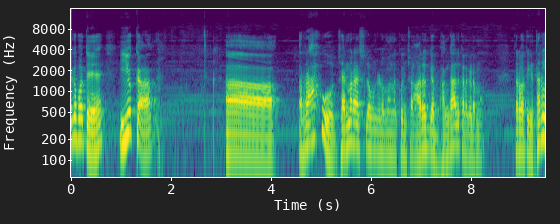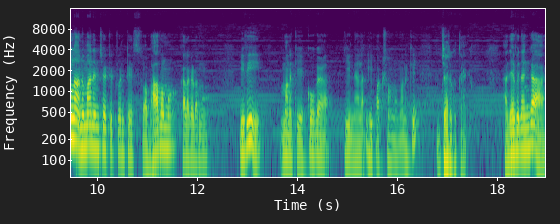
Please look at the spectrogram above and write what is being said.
ఇకపోతే ఈ యొక్క రాహు జన్మరాశిలో ఉండడం వలన కొంచెం ఆరోగ్య భంగాలు కలగడము తర్వాత ఇతరులను అనుమానించేటటువంటి స్వభావము కలగడము ఇవి మనకి ఎక్కువగా ఈ నెల ఈ పక్షంలో మనకి జరుగుతాయి. అదేవిధంగా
